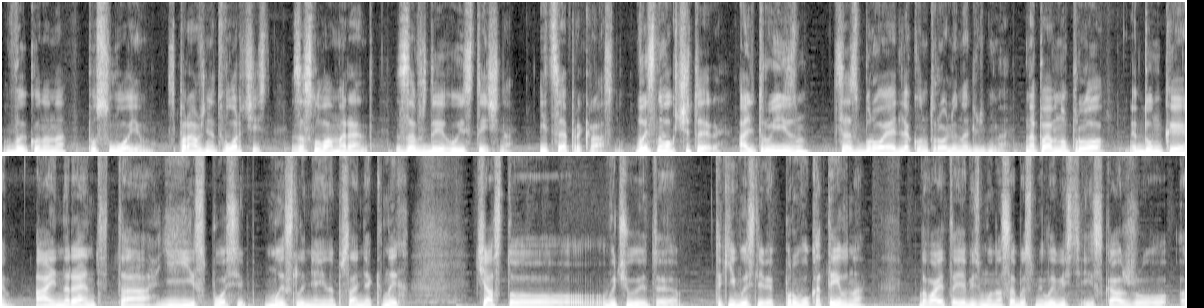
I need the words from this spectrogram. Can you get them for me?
виконана по-своєму. Справжня творчість, за словами Ренд, завжди егоїстична. І це прекрасно. Висновок 4. Альтруїзм це зброя для контролю над людьми. Напевно, про думки Айн Ренд та її спосіб мислення і написання книг часто ви чуєте такий вислів, як провокативна. Давайте я візьму на себе сміливість і скажу е,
